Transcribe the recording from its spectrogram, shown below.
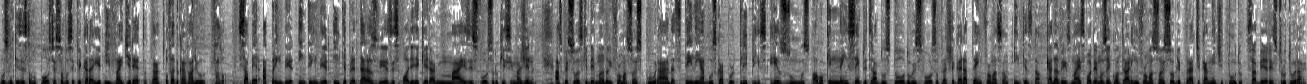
Os links estão no post, é só você clicar aí e vai direto, tá? O Fábio Carvalho falou: Saber aprender, entender, interpretar às vezes pode requerer mais esforço do que se imagina. As pessoas que demandam informações curadas tendem a buscar por clippings, resumos, algo que nem sempre traduz todo o esforço para chegar até a informação em questão. Cada vez mais podemos encontrar informações sobre praticamente tudo. Saber estruturar,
